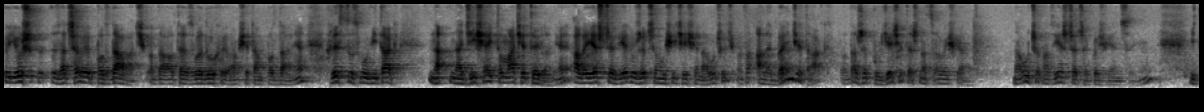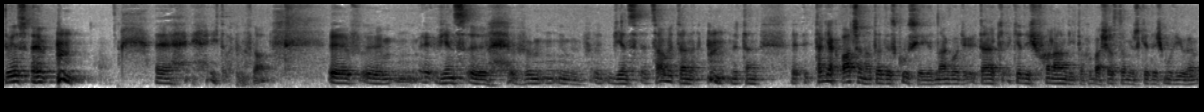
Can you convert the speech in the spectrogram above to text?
już zaczęły poddawać, prawda? te złe duchy wam się tam poddają. Nie? Chrystus mówi tak, na, na dzisiaj to macie tyle, nie? ale jeszcze wielu rzeczy musicie się nauczyć, prawda? ale będzie tak, prawda? że pójdziecie też na cały świat. Nauczę was jeszcze czegoś więcej. Nie? I tu jest... E, I tak, prawda? Y, y, więc, y, więc cały ten, ten, tak jak patrzę na tę dyskusję, jednak, tak jak kiedyś w Holandii, to chyba siostrą już kiedyś mówiłem,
